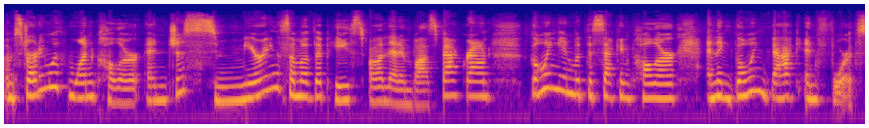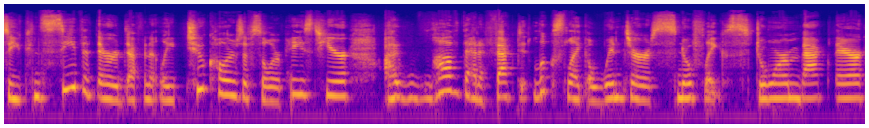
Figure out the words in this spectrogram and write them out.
I'm starting with one color and just smearing some of the paste on that embossed background, going in with the second color, and then going back and forth. So you can see that there are definitely two colors of solar paste here. I love that effect. It looks like a winter snowflake storm back there.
